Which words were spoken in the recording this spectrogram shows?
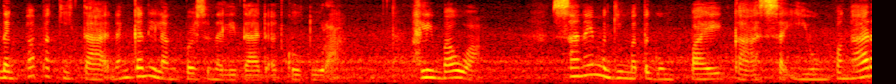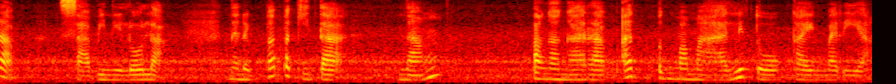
nagpapakita ng kanilang personalidad at kultura. Halimbawa, sana'y maging matagumpay ka sa iyong pangarap, sabi ni Lola, na nagpapakita ng pangangarap at pagmamahal nito kay Maria.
